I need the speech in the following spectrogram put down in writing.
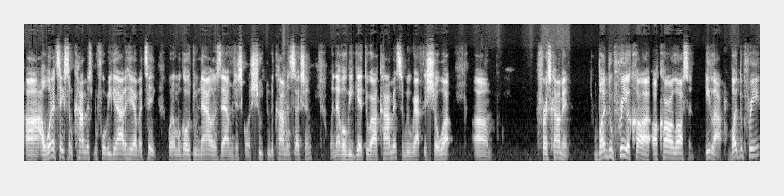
Uh, I want to take some comments before we get out of here. I'm gonna take what I'm gonna go through now is that I'm just gonna shoot through the comment section whenever we get through our comments and we wrap this show up. Um, first comment: Bud Dupree or Carl or Carl Lawson? Eli, Bud Dupree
